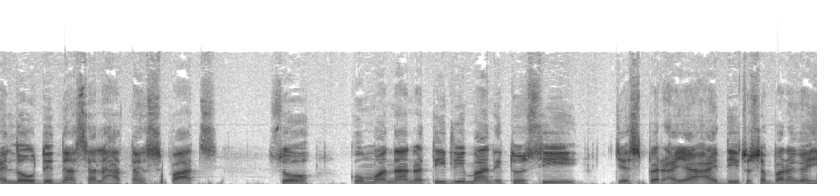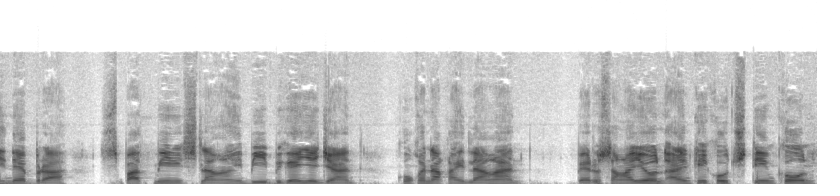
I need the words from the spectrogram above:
ay loaded na sa lahat ng spots. So, kung mananatili man ito si Jesper Ayaay dito sa Barangay Hinebra, spot minutes lang ang ibibigay niya dyan kung kinakailangan. Pero sa ngayon, ayon kay Coach Tim Cone,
